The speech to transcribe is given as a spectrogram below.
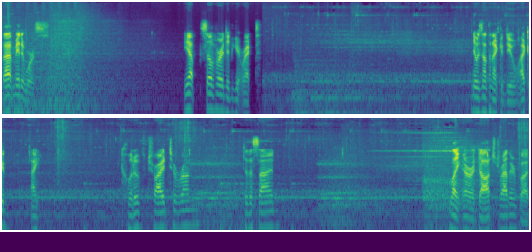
That made it worse. Yep, I did get wrecked. There was nothing I could do. I could... I could have tried to run to the side. Like, or dodged rather, but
